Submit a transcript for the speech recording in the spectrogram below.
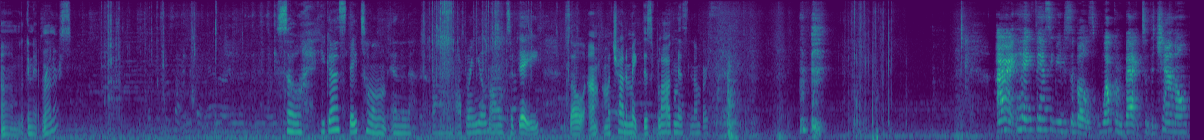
Um, looking at runners. So you guys stay tuned and um, I'll bring you along today. So I'm, I'm gonna try to make this Vlogmas number Fancy Beauties and Bows. Welcome back to the channel.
